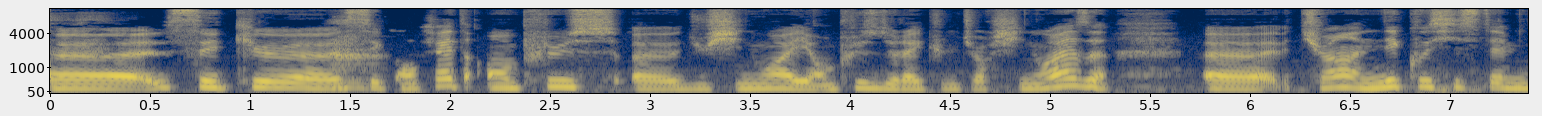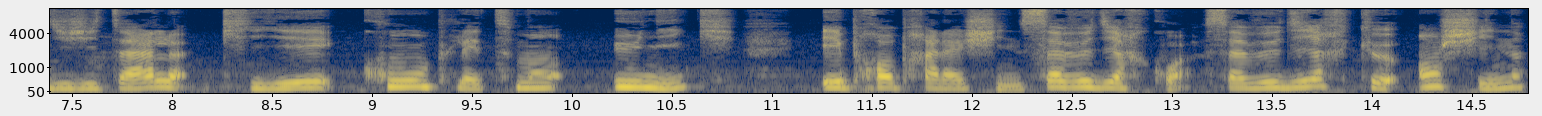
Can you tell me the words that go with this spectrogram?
euh, c'est que c'est qu'en fait, en plus du chinois et en plus de la culture chinoise, tu as un écosystème digital qui est complètement unique et propre à la Chine. Ça veut dire quoi? Ça veut dire que en Chine,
